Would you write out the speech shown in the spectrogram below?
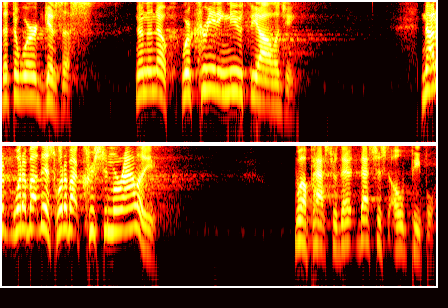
that the Word gives us. No, no, no. We're creating new theology. Not, what about this? What about Christian morality? Well, Pastor, that, that's just old people.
